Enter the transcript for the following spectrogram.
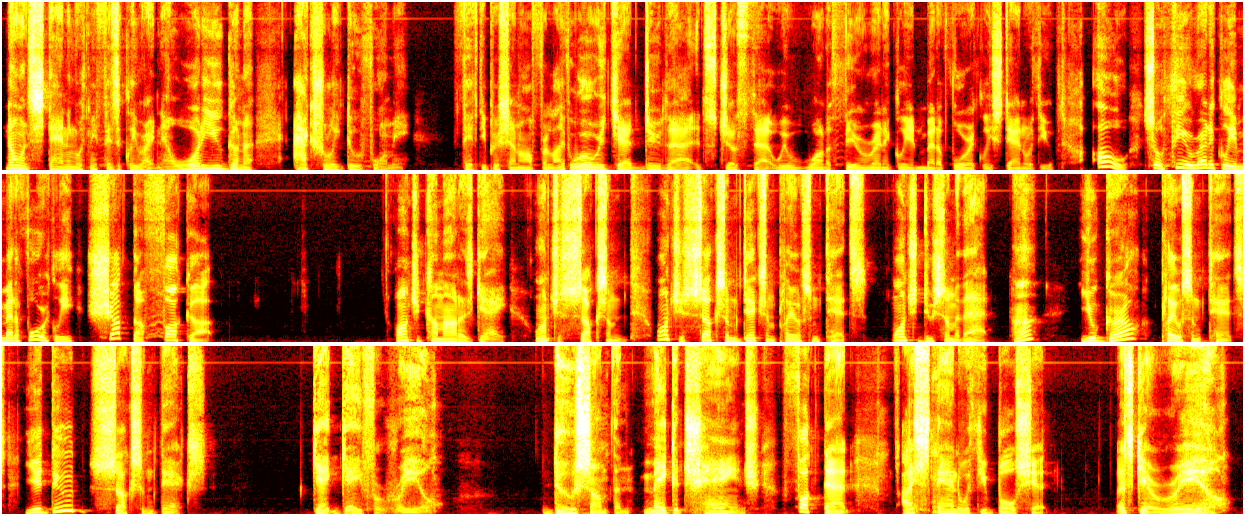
No one's standing with me physically right now. What are you going to actually do for me? 50% off for life? Well, we can't do that. It's just that we want to theoretically and metaphorically stand with you. Oh, so theoretically and metaphorically, shut the fuck up. Why don't you come out as gay? Why don't you suck some? Why don't you suck some dicks and play with some tits? Why don't you do some of that, huh? You girl, play with some tits. You dude, suck some dicks. Get gay for real. Do something. Make a change. Fuck that. I stand with you bullshit. Let's get real.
